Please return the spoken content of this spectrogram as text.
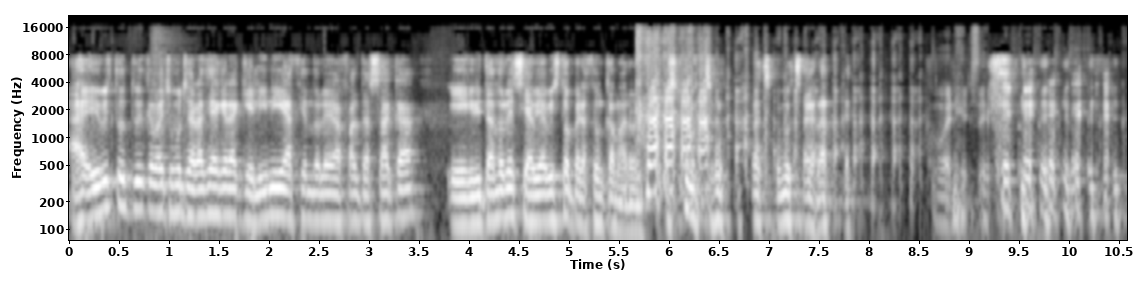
Ah, he visto un tuit que me ha hecho mucha gracia que era Chiellini haciéndole la falta Saca y gritándole si había visto Operación Camarón. Eso me ha hecho, mucha gracia. Buenísimo.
